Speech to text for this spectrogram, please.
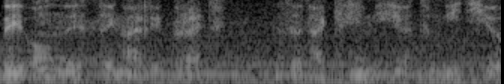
The only thing I regret is that I came here to meet you.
